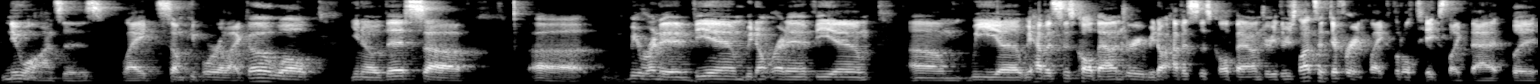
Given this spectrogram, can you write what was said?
nuances. Like some people are like, oh well, you know this uh, uh, we run it in VM, we don't run it in VM. Um, we uh, we have a syscall boundary. We don't have a syscall boundary. There's lots of different like little takes like that. But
